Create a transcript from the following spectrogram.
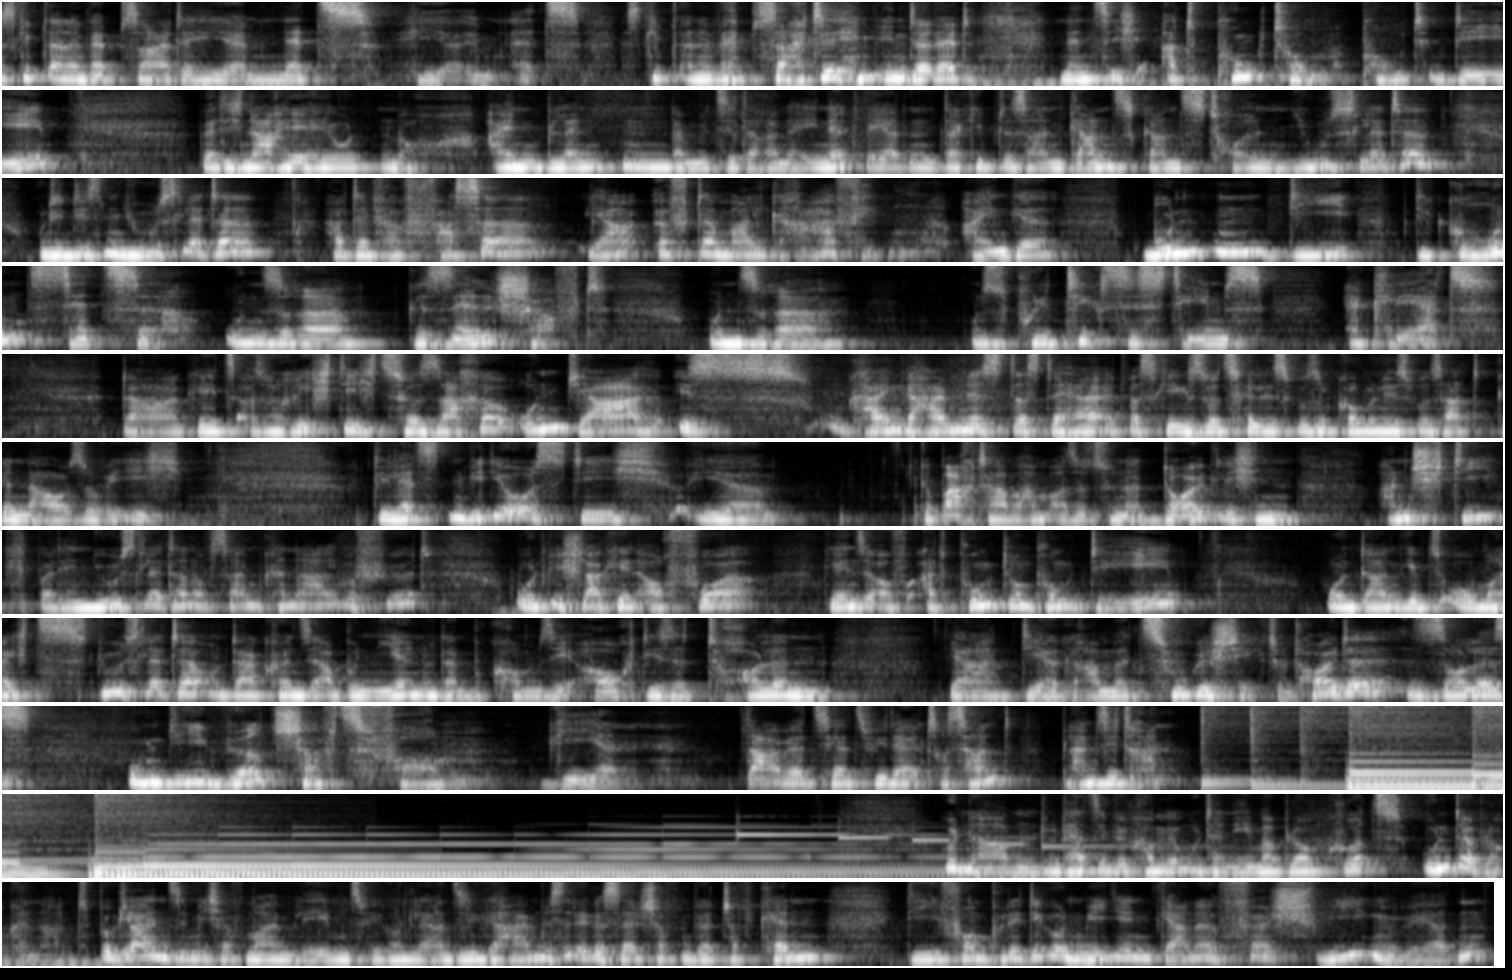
Es gibt eine Webseite hier im Netz, hier im Netz. Es gibt eine Webseite im Internet, nennt sich adpunktum.de. Werde ich nachher hier unten noch einblenden, damit Sie daran erinnert werden. Da gibt es einen ganz, ganz tollen Newsletter. Und in diesem Newsletter hat der Verfasser ja öfter mal Grafiken eingebunden, die die Grundsätze unserer Gesellschaft, unserer, unseres Politiksystems erklärt. Da geht es also richtig zur Sache und ja, ist kein Geheimnis, dass der Herr etwas gegen Sozialismus und Kommunismus hat, genauso wie ich. Die letzten Videos, die ich hier gebracht habe, haben also zu einer deutlichen Anstieg bei den Newslettern auf seinem Kanal geführt. Und ich schlage Ihnen auch vor, gehen Sie auf adpunktum.de und dann gibt es oben rechts Newsletter und da können Sie abonnieren und dann bekommen Sie auch diese tollen ja, Diagramme zugeschickt. Und heute soll es um die Wirtschaftsform gehen. Da wird es jetzt wieder interessant. Bleiben Sie dran. Guten Abend und herzlich willkommen im Unternehmerblog, kurz Unterblog genannt. Begleiten Sie mich auf meinem Lebensweg und lernen Sie die Geheimnisse der Gesellschaft und Wirtschaft kennen, die von Politik und Medien gerne verschwiegen werden.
